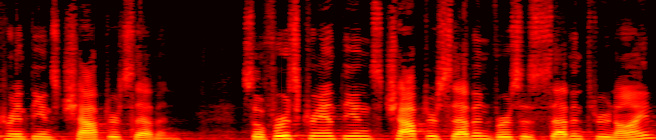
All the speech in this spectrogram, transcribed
Corinthians chapter 7. So 1 Corinthians chapter 7 verses 7 through 9,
